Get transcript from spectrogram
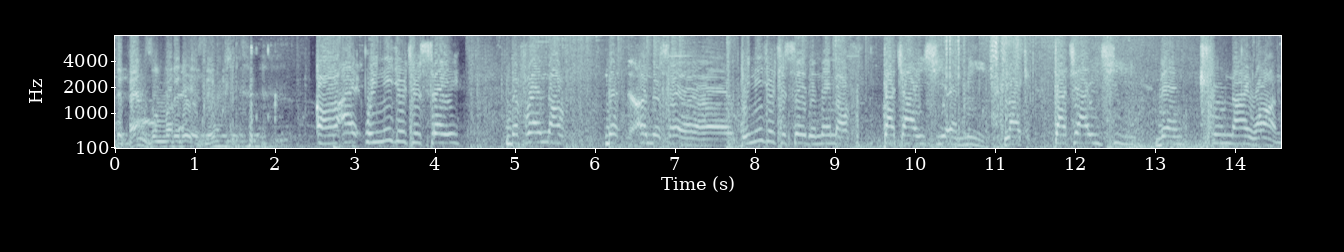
Depends on what it is, dude. uh, I we need you to say the friend of the uh, under uh, we need you to say the name of Dajaichi and me, like Dajaichi, then True Nine One.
